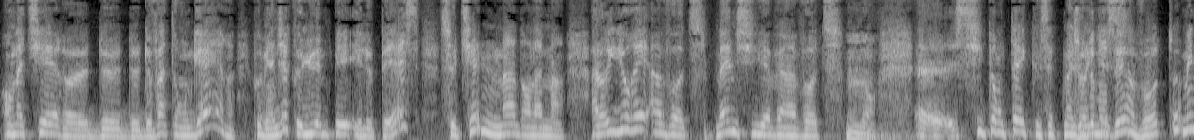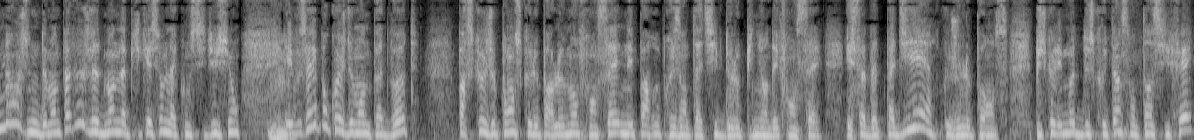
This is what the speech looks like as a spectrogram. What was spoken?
en matière euh, de, de, de va en guerre, il faut bien dire que l'UMP et le PS se tiennent main dans la main. Alors il y aurait un vote, même s'il y avait un vote, bon, euh, si tant est que cette Vous majorité... demandez un vote? Mais non, je ne demande pas de vote, je demande l'application de la Constitution. Et vous savez pourquoi je demande pas de vote? Parce que je pense que le Parlement français n'est pas représentatif de l'opinion des Français. Et ça date pas d'hier que je le pense, puisque les modes de scrutin sont ainsi faits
